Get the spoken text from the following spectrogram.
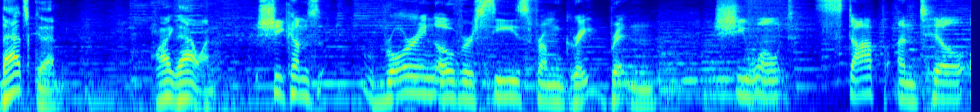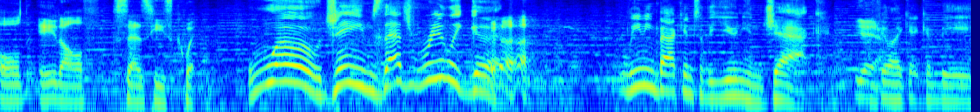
That's good. I like that one. She comes roaring overseas from Great Britain, she won't stop until old Adolf says he's quitting. Whoa, James, that's really good. Leaning back into the Union Jack. Yeah. I feel like it could be.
